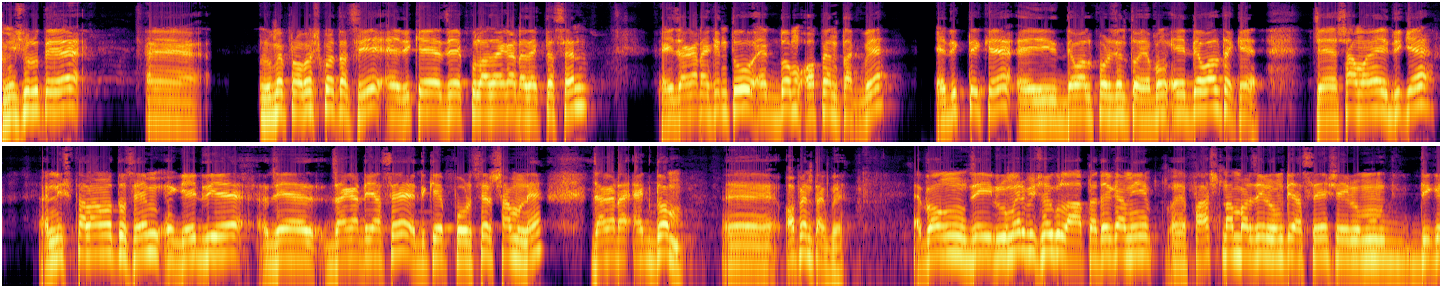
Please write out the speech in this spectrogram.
আমি শুরুতে রুমে প্রবেশ করতেছি, এদিকে যে খোলা জায়গাটা দেখতেছেন, এই জায়গাটা কিন্তু একদম ওপেন থাকবে। এদিক থেকে এই দেওয়াল পর্যন্ত এবং এই দেওয়াল থেকে যে সামনে এদিকে নিস্তালার মতো সেম গেট দিয়ে যে জায়গাটি আছে, এদিকে পোর্সের সামনে জায়গাটা একদম ওপেন থাকবে। এবং যে রুমের বিষয়গুলো আপনাদেরকে আমি ফার্স্ট নাম্বার যে রুমটি আছে, সেই রুম দিকে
